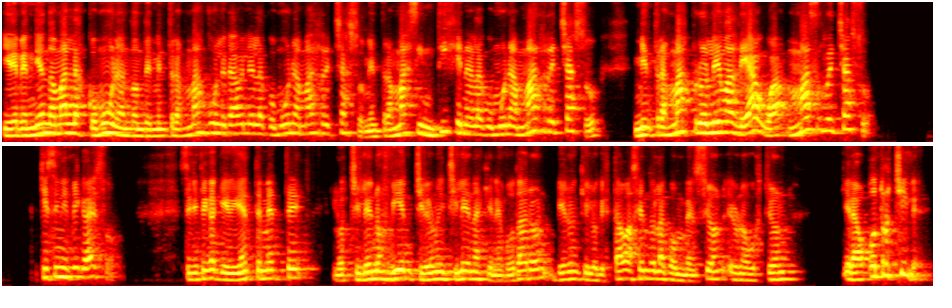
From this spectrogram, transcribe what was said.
y dependiendo más las comunas, donde mientras más vulnerable la comuna, más rechazo, mientras más indígena la comuna, más rechazo, mientras más problemas de agua, más rechazo. ¿Qué significa eso? Significa que evidentemente los chilenos, bien, chilenos y chilenas, quienes votaron, vieron que lo que estaba haciendo la convención era una cuestión, era otro Chile,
